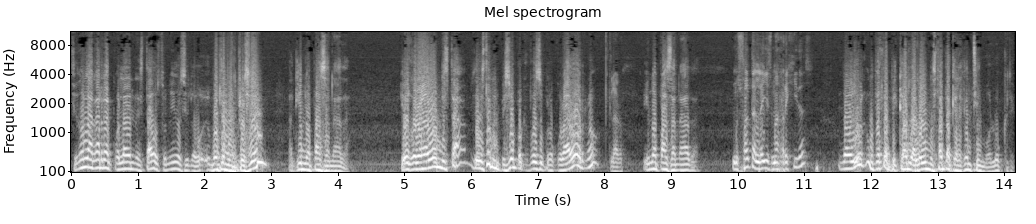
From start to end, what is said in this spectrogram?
Si no la agarra colado en Estados Unidos y lo meten en prisión, aquí no pasa nada. ¿Y el gobernador dónde está? Debe estar en prisión porque fue su procurador, ¿no? Claro. Y no pasa nada. ¿Nos faltan leyes más rígidas? No, yo creo que nos falta aplicar la ley, nos falta que la gente se involucre.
